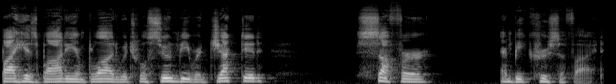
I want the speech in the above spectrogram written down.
by his body and blood, which will soon be rejected suffer, and be crucified.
